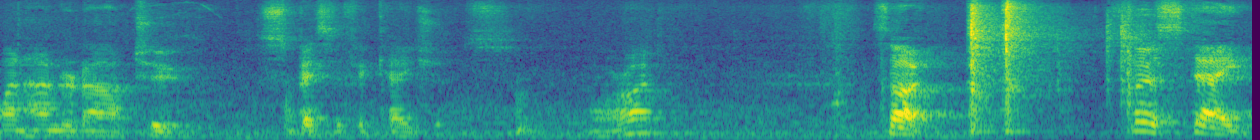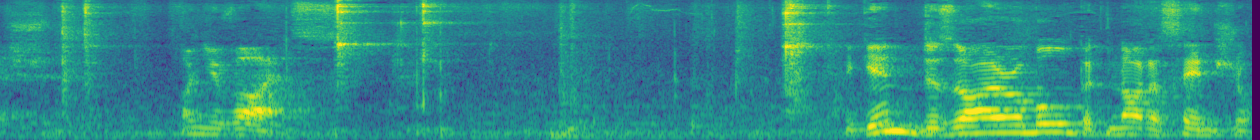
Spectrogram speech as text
100R2 specifications. All right. So, first stage on your vise. Again, desirable but not essential.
